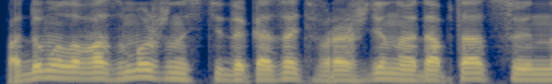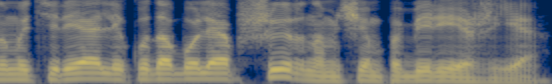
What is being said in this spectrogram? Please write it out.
Подумал о возможности доказать врожденную адаптацию на материале куда более обширном, чем побережье.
